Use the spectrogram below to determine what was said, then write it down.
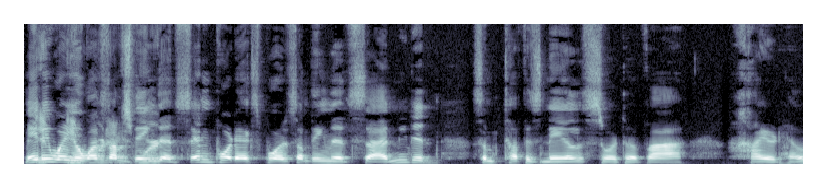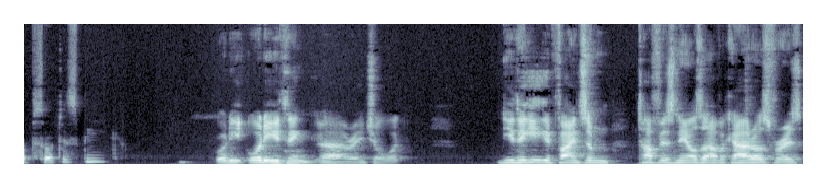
Maybe Im- where you want something export? that's import export, something that's uh, needed some tough as nails sort of uh, hired help, so to speak. What do you What do you think, uh, Rachel? What do you think he could find some tough as nails avocados for his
